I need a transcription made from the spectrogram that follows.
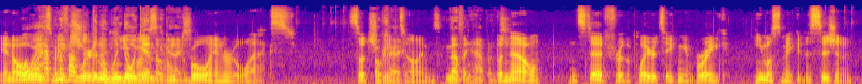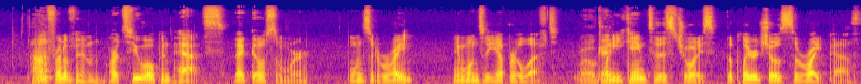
and always happen make if I sure look in the that window he again, was though, guys? comfortable and relaxed. Such Okay. good times. Nothing happens. But now, instead for the player taking a break, he must make a decision. Huh? In front of him are two open paths that go somewhere. One to the right, and one to the upper left. okay. When he came to this choice, the player chose the right path.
